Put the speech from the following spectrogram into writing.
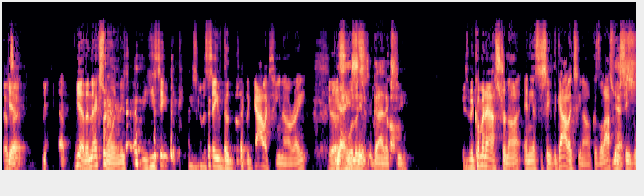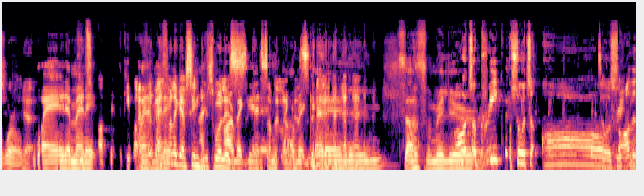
That's yeah. it. Yeah, yeah. The next one is he saved. He's going to save the, the, the galaxy now, right? Yeah, Yeah, he Will saves the galaxy. He's become an astronaut, and he has to save the galaxy now because the last one Yes. he saved the world. yeah. Wait a minute. Up, to keep up I, Wait a think, I feel like I've seen Bruce Willis in something like this. Armageddon. Sounds familiar. Oh, it's a prequel. So it's a, oh, It's a so all the.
